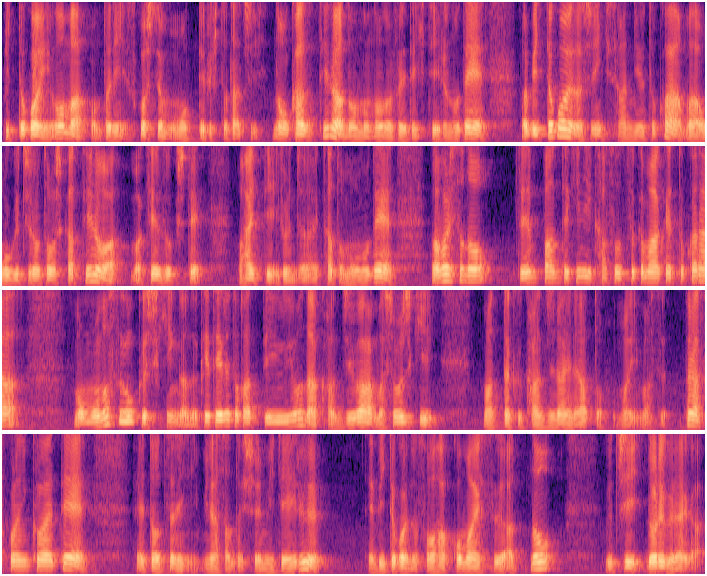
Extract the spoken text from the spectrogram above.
ビットコインをまあ本当に少しでも持ってる人たちの数っていうのはどんどんどんどん増えてきているので、まあ、ビットコインの新規参入とか、まあ、大口の投資家っていうのはまあ継続して入っているんじゃないかと思うので、あまりその全般的に仮想通貨マーケットからもうものすごく資金が抜けているとかっていうような感じは、まあ、正直全く感じないなと思います。プラスこれに加えて、えっと、常に皆さんと一緒に見ているビットコインの総発行枚数のうちどれぐらいが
